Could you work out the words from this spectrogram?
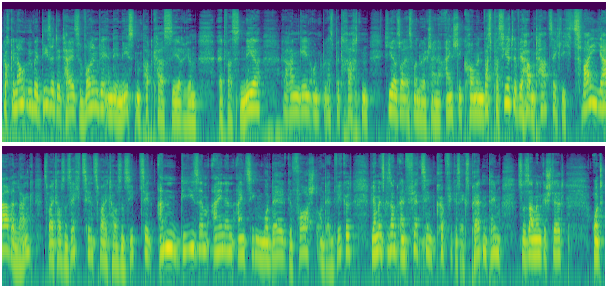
Doch genau über diese Details wollen wir in den nächsten Podcast-Serien etwas näher herangehen und das betrachten. Hier soll erstmal nur der kleine Einstieg kommen. Was passierte? Wir haben tatsächlich zwei Jahre lang, 2016, 2017, an diesem einen einzigen Modell geforscht und entwickelt. Wir haben insgesamt ein 14-köpfiges Expertenteam zusammengestellt und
